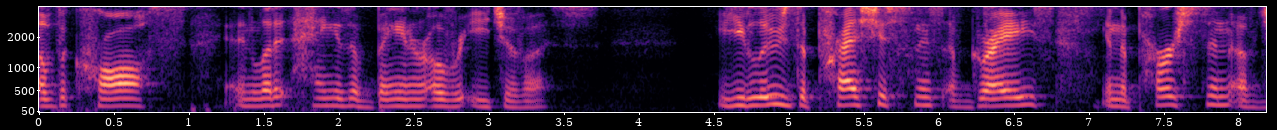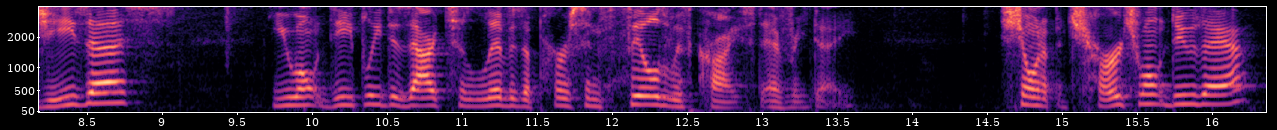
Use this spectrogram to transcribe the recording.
of the cross and let it hang as a banner over each of us. You lose the preciousness of grace in the person of Jesus, you won't deeply desire to live as a person filled with Christ every day. Showing up at church won't do that.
